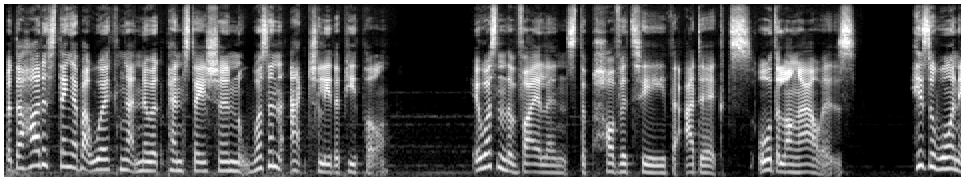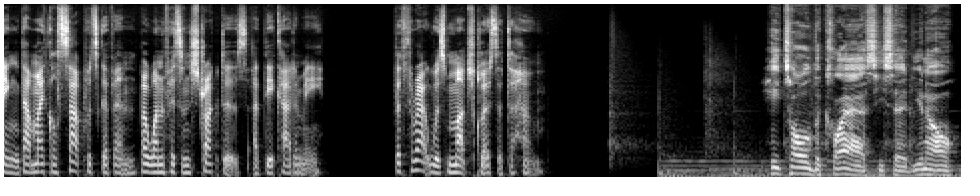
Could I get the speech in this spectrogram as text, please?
But the hardest thing about working at Newark Penn Station wasn't actually the people. It wasn't the violence, the poverty, the addicts, or the long hours. Here's a warning that Michael Sapp was given by one of his instructors at the academy the threat was much closer to home. He told the class, he said, you know,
